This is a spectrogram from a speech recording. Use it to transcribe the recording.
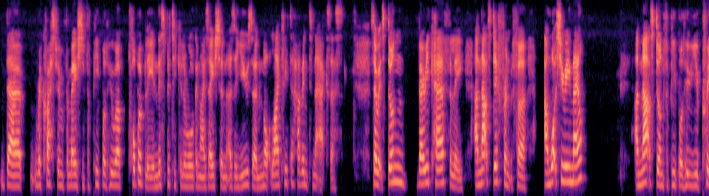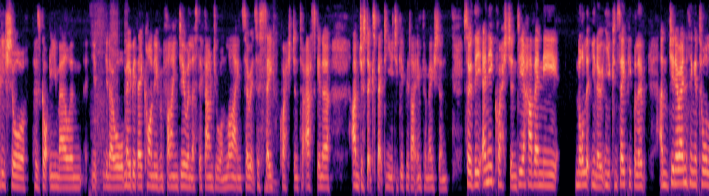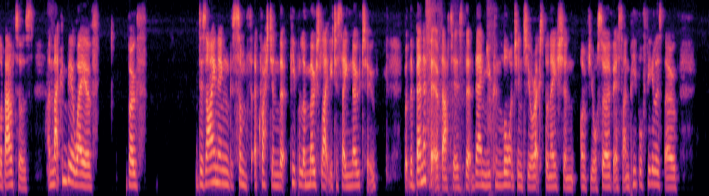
their request for information for people who are probably in this particular organization as a user not likely to have internet access. So it's done very carefully, and that's different for. And what's your email? And that's done for people who you're pretty sure has got email, and you, you know, or maybe they can't even find you unless they found you online. So it's a hmm. safe question to ask in a. I'm just expecting you to give me that information. So the any question, do you have any knowledge? You know, you can say people have, and do you know anything at all about us? And that can be a way of both designing some a question that people are most likely to say no to but the benefit of that is that then you can launch into your explanation of your service and people feel as though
